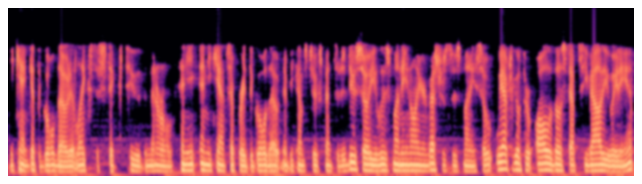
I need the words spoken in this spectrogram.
you can't get the gold out. It likes to stick to the mineral, and you, and you can't separate the gold out, and it becomes too expensive to do so. You lose money, and all your investors lose money. So we have to go through all of those steps evaluating it.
